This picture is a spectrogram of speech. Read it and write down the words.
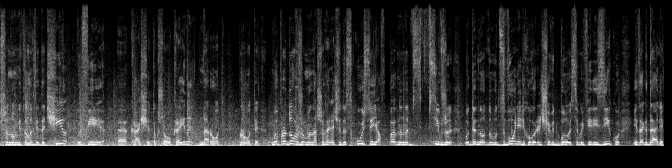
Шановні телеглядачі. В ефірі е, краще ток-шоу України Народ проти. Ми продовжуємо нашу гарячу дискусію. Я впевнена, всі вже один одному дзвонять, говорять, що відбулося в ефірі Зіку і так далі.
